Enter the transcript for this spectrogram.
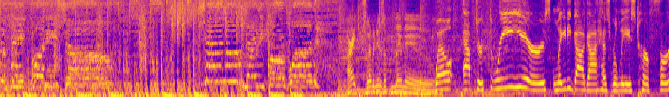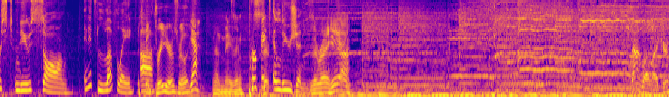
The Big Party Show. Channel 94.1. All right, celebrity news of Moo Well, after three years, Lady Gaga has released her first new song, and it's lovely. It's been uh, three years, really. Yeah, Isn't that amazing? perfect Is it, illusion. is it right here? Sounds a lot like her.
